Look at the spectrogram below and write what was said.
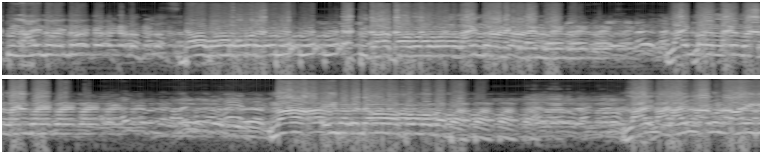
একটু লাইন ধরেন দেওয়া বন্ধ করে, একটু। দেওয়া বন্ধ করে, লাইন ধরেন একটু লাইন ধরেন লাইন করেন লাইন করেন লাইন করেন না, এইভাবে দেওয়া অসম্ভব ব্যাপার। লাইন লাইন লাগুন, লাইন।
